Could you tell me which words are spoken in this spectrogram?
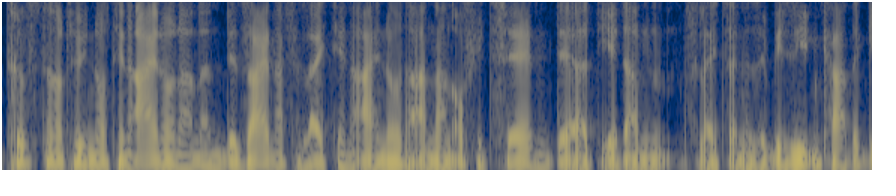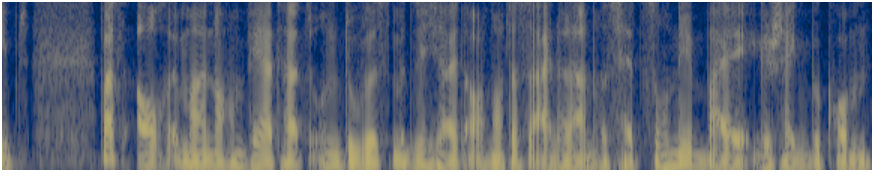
triffst du natürlich noch den einen oder anderen Designer, vielleicht den einen oder anderen Offiziellen, der dir dann vielleicht seine Visitenkarte gibt, was auch immer noch einen Wert hat und du wirst mit Sicherheit auch noch das ein oder andere Set so nebenbei geschenkt bekommen,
